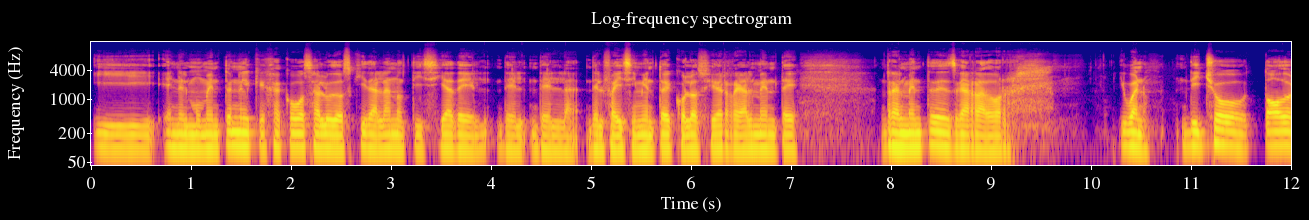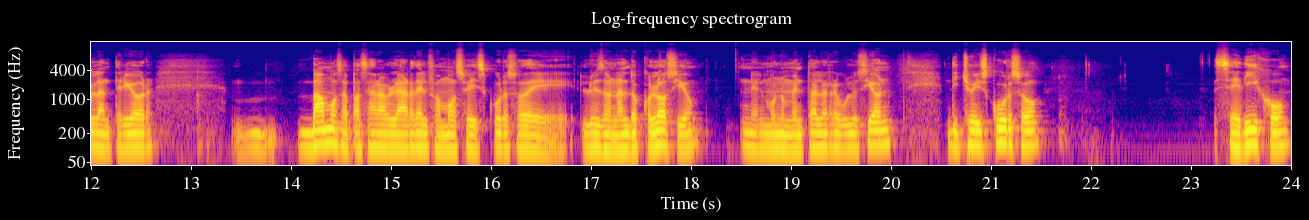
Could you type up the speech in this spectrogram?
y en el momento en el que Jacobo Saludowski da la noticia del, del, fallecimiento de Colosio es realmente, realmente desgarrador. Y bueno, dicho todo lo anterior, vamos a pasar a hablar del famoso discurso de Luis Donaldo Colosio en el Monumento a la Revolución. Dicho discurso se dijo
